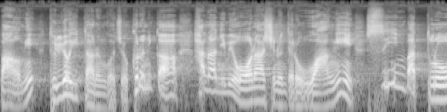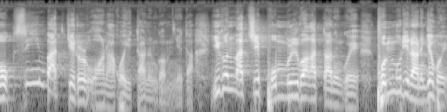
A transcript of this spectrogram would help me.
마음이 들려 있다는 거죠. 그러니까 하나님이 원하시는 대로 왕이 쓰임 받도록 쓰임 받기를 원하고 있다는 겁니다. 이건 마치 본물과 같다는 거예요. 본물이라는 게 뭐예요?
